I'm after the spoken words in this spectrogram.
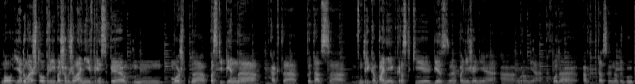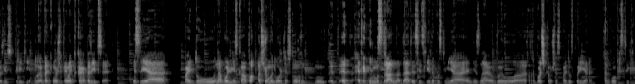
Но я думаю, что при большом желании, в принципе, можно постепенно как-то пытаться внутри компании, как раз-таки без понижения а, уровня дохода, как-то пытаться на другую позицию перейти. Ну, опять-таки, нужно понимать, какая позиция. Если я пойду на более низкооплачиваемую должность, ну, ну это, это, это как минимум странно, да, то есть если, допустим, я, не знаю, был э, разработчиком, сейчас пойду в курьеры, торговый представитель.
